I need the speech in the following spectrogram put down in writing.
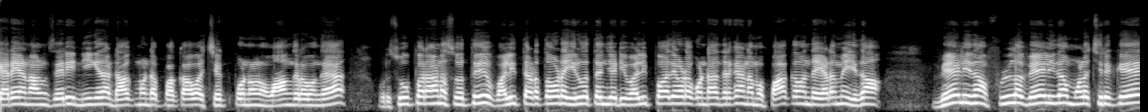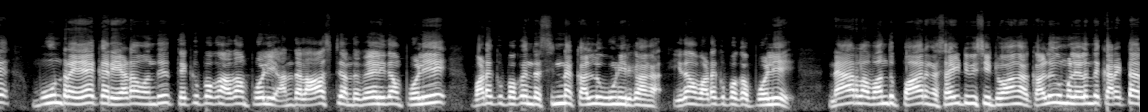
கரையானாலும் சரி நீங்கள் தான் டாக்குமெண்ட்டை பக்காவாக செக் பண்ணணும். வாங்குறவங்க ஒரு சூப்பரான சொத்து வழித்தடத்தோட இருபத்தஞ்சு அடி வழிப்பாதையோட கொண்டாந்துருக்கேன். நம்ம பார்க்க வந்த இடமே இதான். வேலி தான் ஃபுல்லாக வேலி தான் முளைச்சிருக்கு. மூன்றரை ஏக்கர் இடம் வந்து தெற்கு பக்கம் அதான் பொலி. அந்த லாஸ்ட்டு அந்த வேலி தான் பொலி. வடக்கு பக்கம் இந்த சின்ன கல் ஊனியிருக்காங்க. இதான் வடக்கு பக்கம் பொலி. நேரில் வந்து பாருங்கள் சைட்டு விசிட் வாங்க. கழுகுமலையிலேருந்து கரெக்டாக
